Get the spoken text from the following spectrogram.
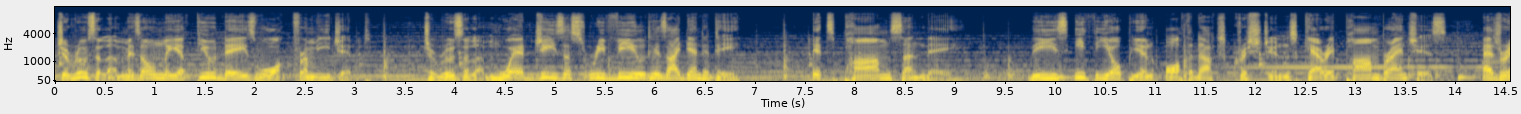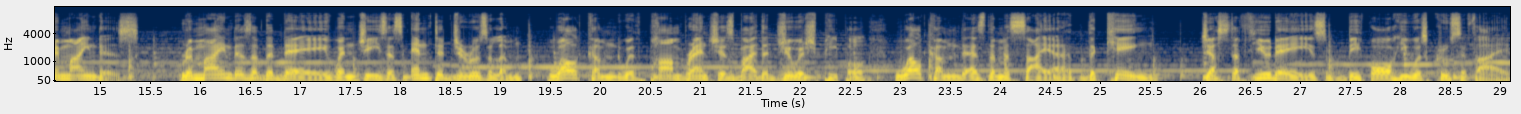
Jerusalem is only a few days' walk from Egypt. Jerusalem, where Jesus revealed his identity. It's Palm Sunday, these Ethiopian Orthodox Christians carry palm branches as reminders, reminders of the day when Jesus entered Jerusalem, welcomed with palm branches by the Jewish people, welcomed as the Messiah, the King, just a few days before he was crucified.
